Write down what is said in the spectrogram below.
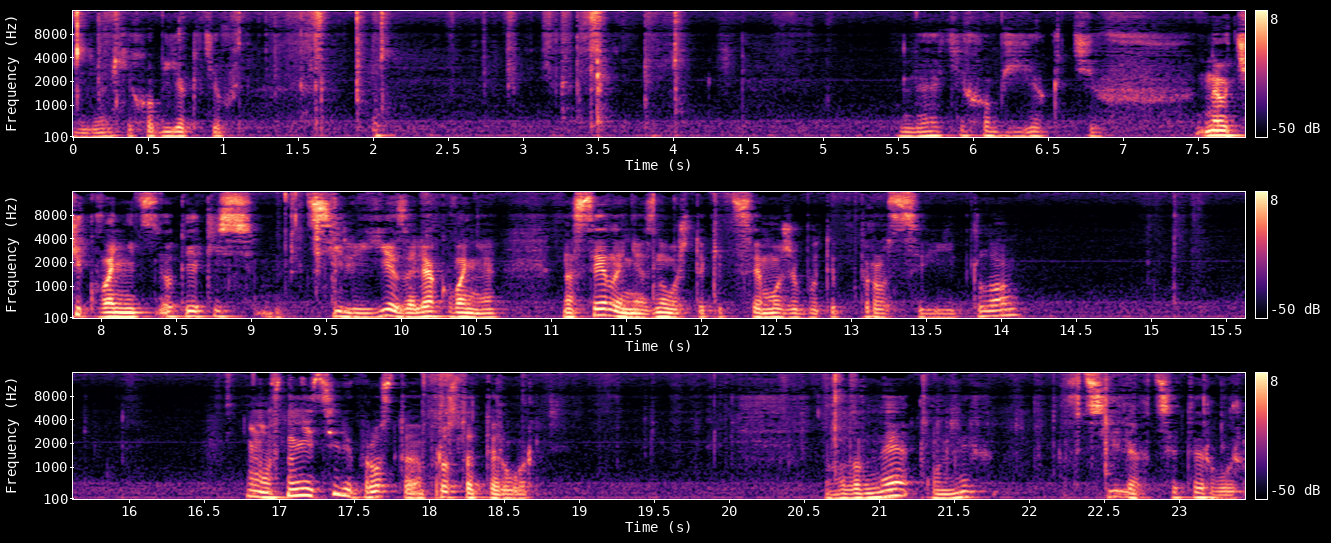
Для яких об'єктів. Для яких об'єктів? Неочікувані от якісь цілі є, залякування населення. Знову ж таки, це може бути про світло. Ну, основні цілі просто, просто терор. Головне у них в цілях це терор.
